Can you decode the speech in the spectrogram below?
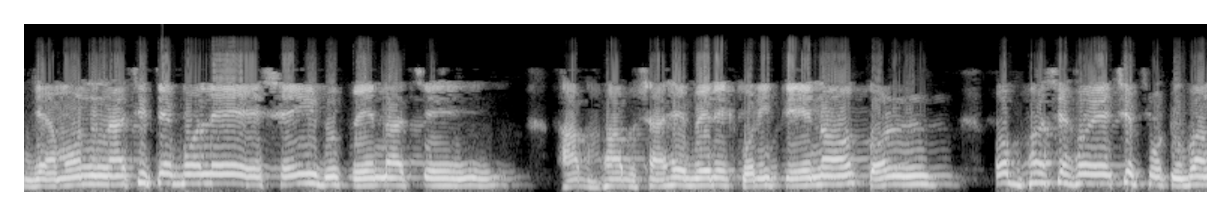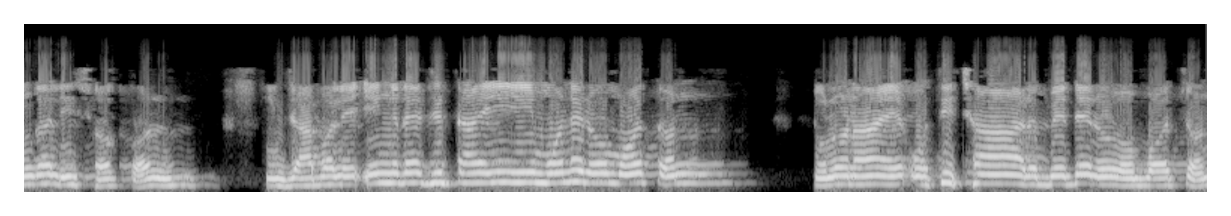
যেমন নাচিতে বলে, সেই রূপে নাচে। হাব ভাব সাহেবের করিতে নকল, অভ্যাসে হয়েছে পটু বাঙালি সকল। যা বলে ইংরেজ, তাই মনেরও মতন। তুলনায় অতি ছাড় বেদেরও বচন।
